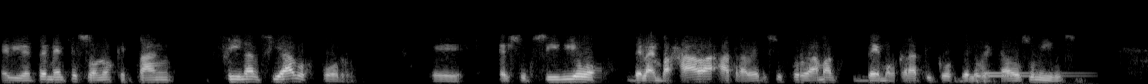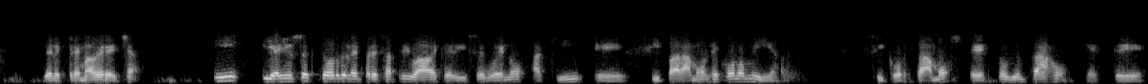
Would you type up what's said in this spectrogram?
evidentemente son los que están financiados por eh, el subsidio de la embajada a través de sus programas democráticos de los Estados Unidos, de la extrema derecha, y, y hay un sector de la empresa privada que dice, bueno, aquí eh, si paramos la economía, si cortamos esto de un tajo, este,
